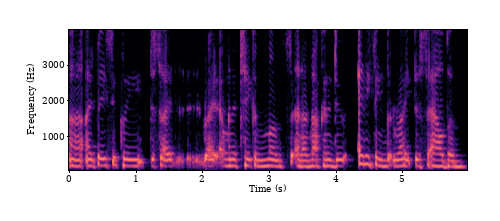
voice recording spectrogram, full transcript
Uh, I basically decided, right, I'm going to take a month and I'm not going to do anything but write this album.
